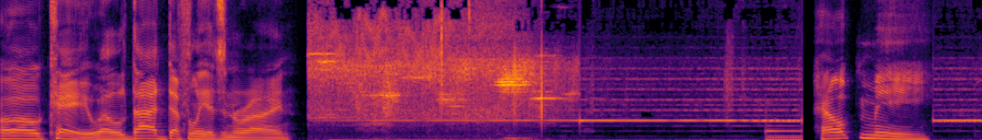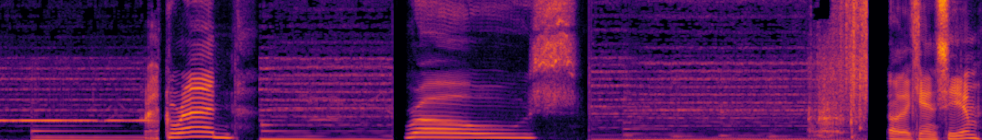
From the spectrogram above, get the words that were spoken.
Okay, well, that definitely isn't right. Help me. Gran. Rose. Oh, they can't see him?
